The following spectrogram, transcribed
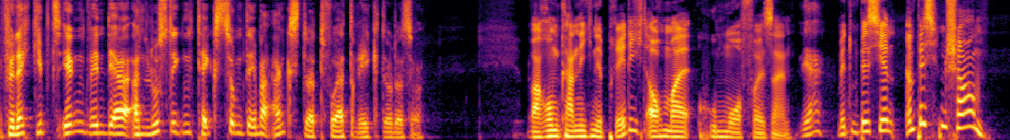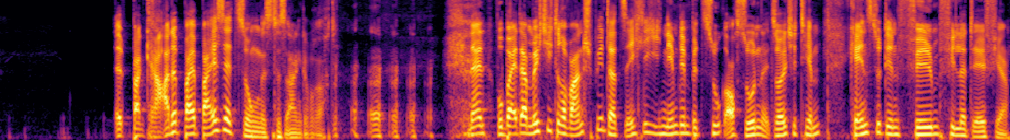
vielleicht gibt es irgendwen, der einen lustigen Text zum Thema Angst dort vorträgt oder so. Warum kann nicht eine Predigt auch mal humorvoll sein? Ja, Mit ein bisschen, ein bisschen Charme. Äh, Gerade bei Beisetzungen ist das angebracht. Nein, wobei, da möchte ich drauf anspielen, tatsächlich, ich nehme den Bezug auch so, solche Themen. Kennst du den Film Philadelphia?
